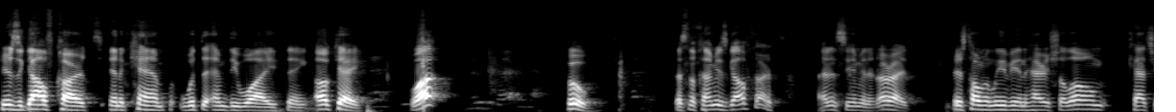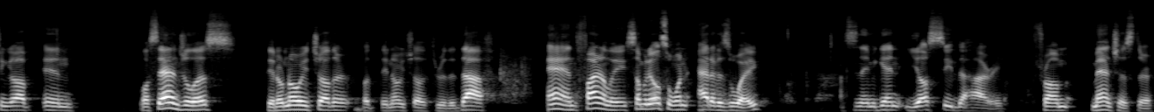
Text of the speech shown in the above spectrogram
Here's a golf cart in a camp with the MDY thing. Okay. What? Who? That's Nechemi's golf cart? I didn't see him in it. All right. Here's Tomer Levy and Harry Shalom catching up in Los Angeles. They don't know each other, but they know each other through the daf. And finally, somebody also went out of his way. What's his name again? Yossi Dahari from Manchester.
